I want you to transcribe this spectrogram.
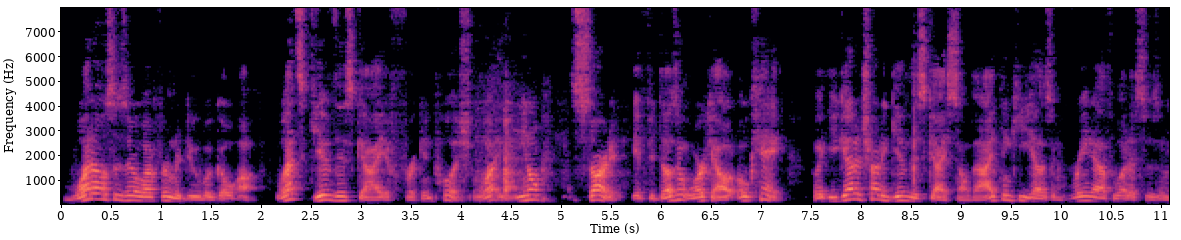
What else is there left for him to do but go up? Let's give this guy a freaking push. What you know, start it. If it doesn't work out, okay. But you got to try to give this guy something. I think he has a great athleticism.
